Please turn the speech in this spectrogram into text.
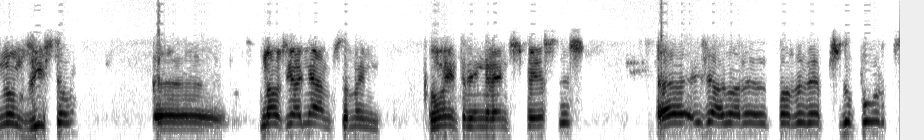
não desistam. nós ganharmos também não entrem em grandes festas. já agora, para os adeptos do Porto,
